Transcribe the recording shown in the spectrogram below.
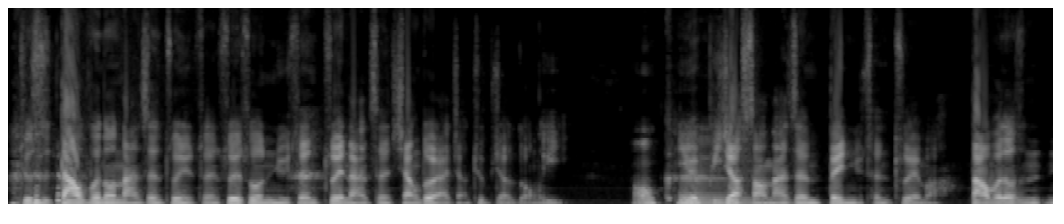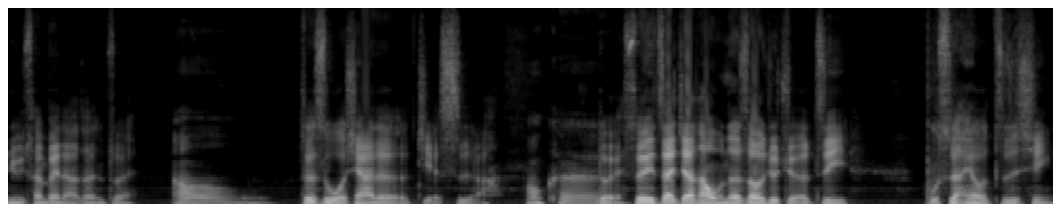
欸、就是大部分都男生追女生，所以说女生追男生相对来讲就比较容易。OK，因为比较少男生被女生追嘛，大部分都是女生被男生追。哦，这是我现在的解释啊。OK，对，所以再加上我那时候就觉得自己不是很有自信，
